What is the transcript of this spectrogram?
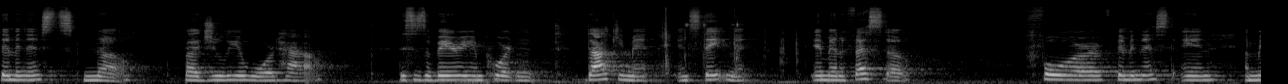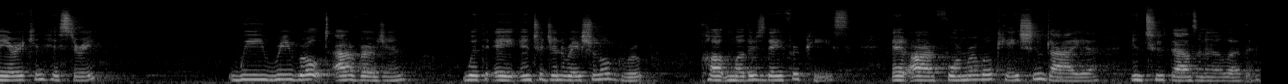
feminists know by Julia Ward Howe. This is a very important document and statement and manifesto for feminist and American history. We rewrote our version with a intergenerational group called Mother's Day for Peace at our former location Gaia in 2011.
